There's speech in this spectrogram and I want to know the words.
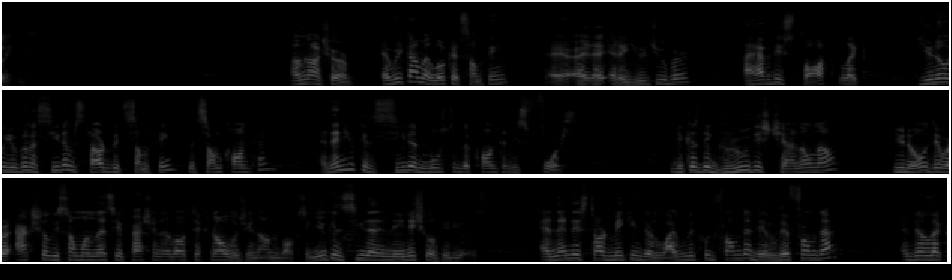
doing? I'm not sure. Every time I look at something at, at- at a YouTuber, I have this thought like, you know, you're gonna see them start with something, with some content, and then you can see that most of the content is forced. Because they grew this channel now, you know, they were actually someone, let's say, passionate about technology and unboxing. You can see that in the initial videos. And then they start making their livelihood from that, they live from that, and they're like,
